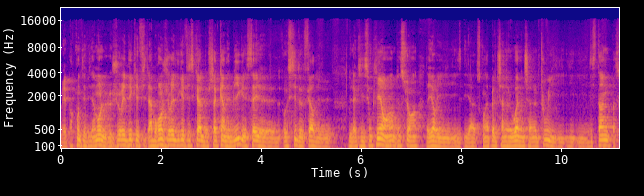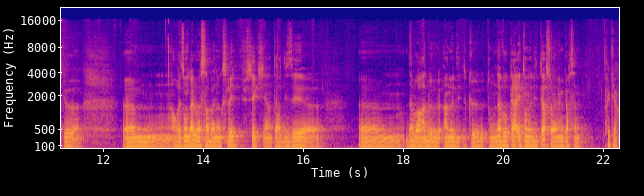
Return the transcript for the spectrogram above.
mais par contre, évidemment, le, juridique et, la branche juridique et fiscale de chacun des bigs essaye euh, aussi de faire de l'acquisition client, hein, bien sûr. Hein. D'ailleurs, il, y a ce qu'on appelle Channel 1 et Channel 2, ils, distinguent parce que, euh, en raison de la loi Sarban-Oxley, tu sais, qui interdisait euh, d'avoir un, un que ton avocat et ton auditeur soient la même personne. Très clair.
